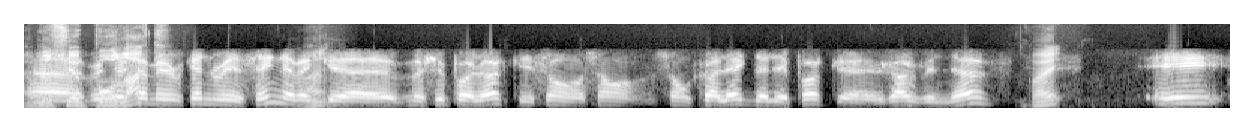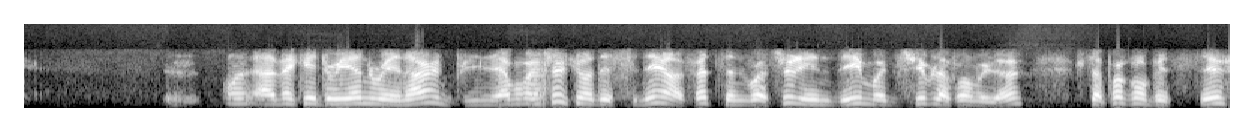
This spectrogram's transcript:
Euh, Monsieur British Pollock. American Racing avec Ouais. euh, M. Pollock et son, son, son collègue de l'époque, euh, Jacques Villeneuve. Oui. Et on- avec Adrian Reynard, puis la voiture qu'ils ont dessinée, en fait, c'est une voiture Indy modifiée pour la Formule 1. C'était pas compétitif.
